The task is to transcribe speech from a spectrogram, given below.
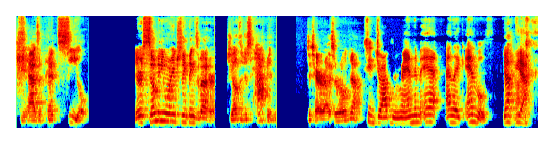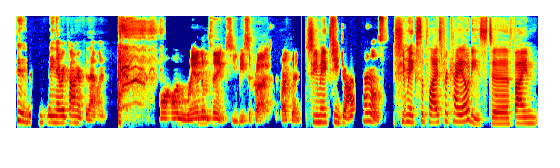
She has a pet seal. There are so many more interesting things about her. She also just happened to terrorize her old job. She drops random at, at like anvils. Yeah. Uh, yeah, they never caught her for that one. On, on random things. You'd be surprised. The park bench. she makes She drops tunnels. she makes supplies for coyotes to find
